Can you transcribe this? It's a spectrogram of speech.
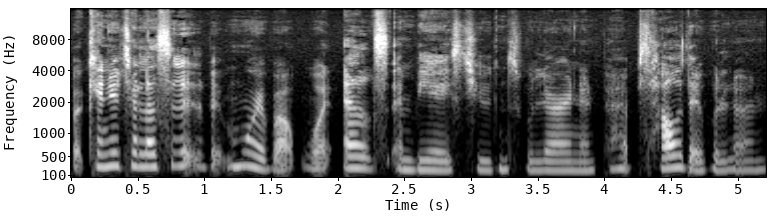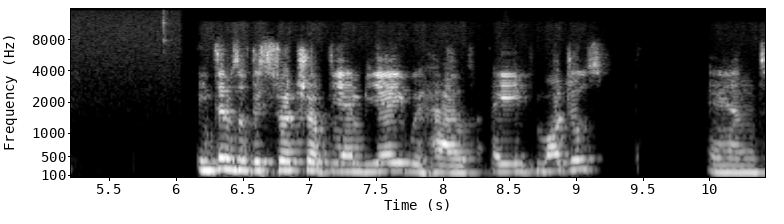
But can you tell us a little bit more about what else MBA students will learn and perhaps how they will learn? In terms of the structure of the MBA, we have eight modules and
